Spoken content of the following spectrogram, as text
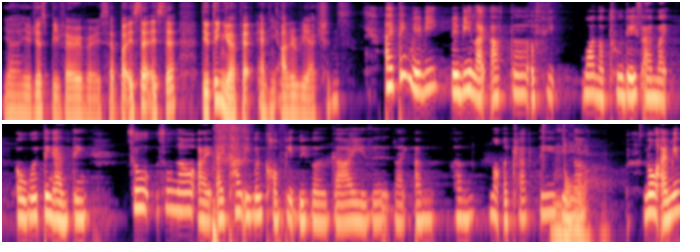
Yeah, you'll just be very very sad. But is that is that? Do you think you have had any other reactions? I think maybe maybe like after a few one or two days I might overthink and think so so now I, I can't even compete with a guy, is it? Like I'm I'm not attractive No enough. No, I mean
